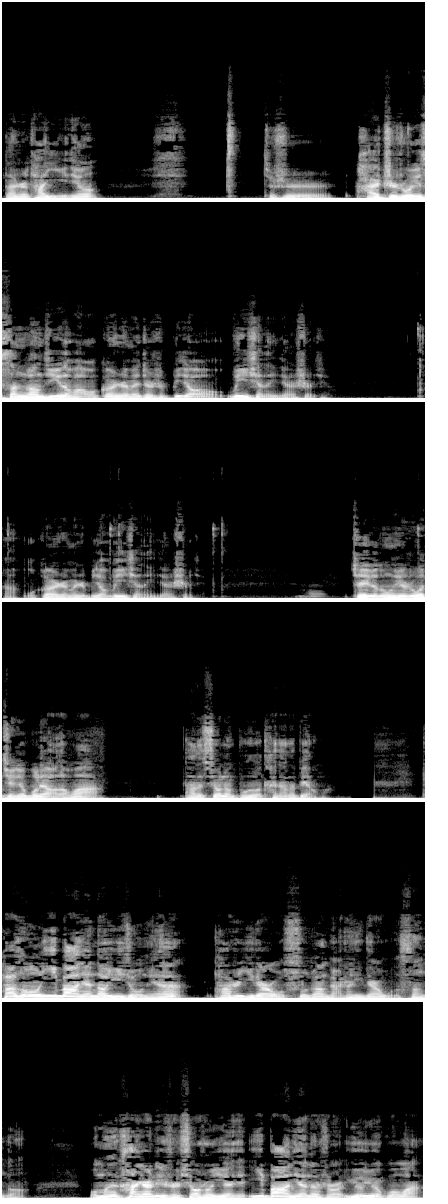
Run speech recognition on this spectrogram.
但是它已经，就是还执着于三缸机的话，我个人认为这是比较危险的一件事情，啊，我个人认为是比较危险的一件事情。这个东西如果解决不了的话，它的销量不会有太大的变化。它从一八年到一九年，它是一点五四缸改成一点五的三缸。我们看一下历史销售业绩，一八年的时候月月过万，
